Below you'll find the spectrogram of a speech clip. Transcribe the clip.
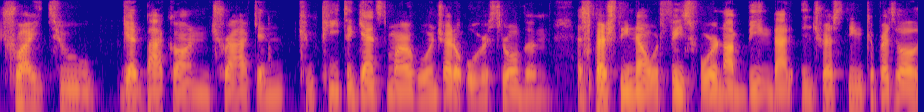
try to get back on track and compete against Marvel and try to overthrow them, especially now with Phase 4 not being that interesting compared to all,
